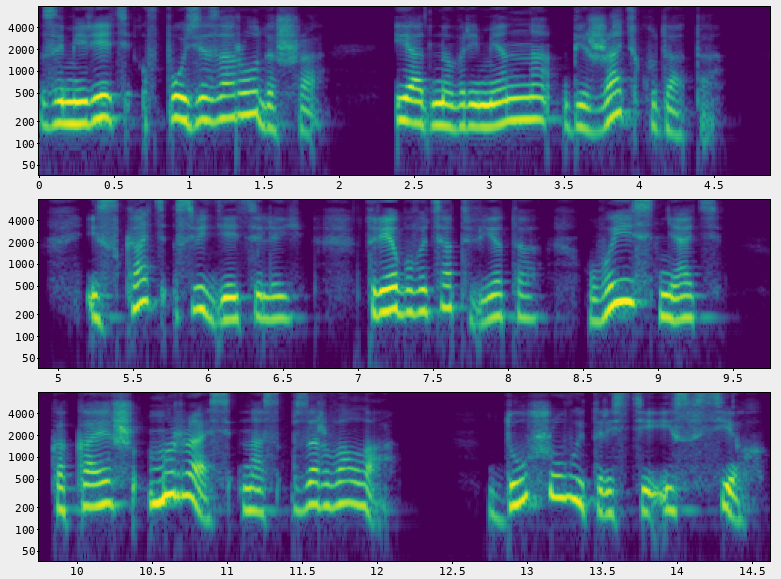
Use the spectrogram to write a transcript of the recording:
замереть в позе зародыша и одновременно бежать куда-то. Искать свидетелей, требовать ответа, выяснять, какая ж мразь нас взорвала. Душу вытрясти из всех,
